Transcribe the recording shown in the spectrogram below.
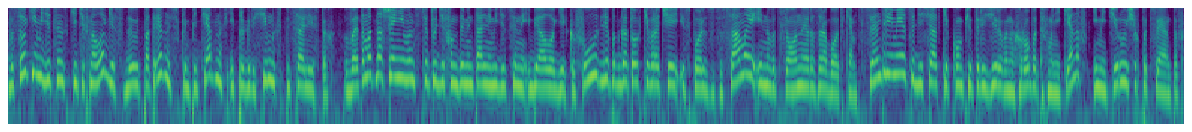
Высокие медицинские технологии создают потребность в компетентных и прогрессивных специалистах. В этом отношении в Институте фундаментальной медицины и биологии КФУ для подготовки врачей используются самые инновационные разработки. В центре имеются десятки компьютеризированных роботов-манекенов, имитирующих пациентов.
